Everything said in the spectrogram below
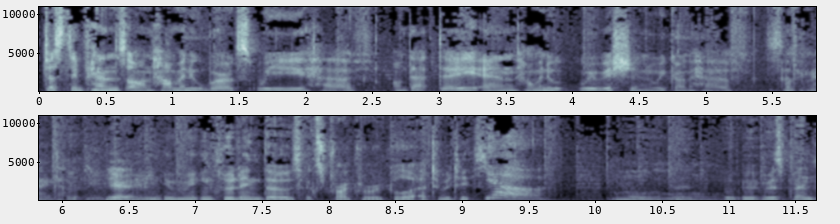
just depends on how many works we have on that day and how many revision we're gonna have. Something Okay. like that. Yeah. You, you mean including those extracurricular activities? Yeah. Oh, then we, we- we spend.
